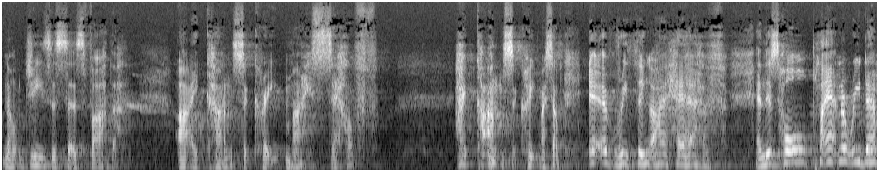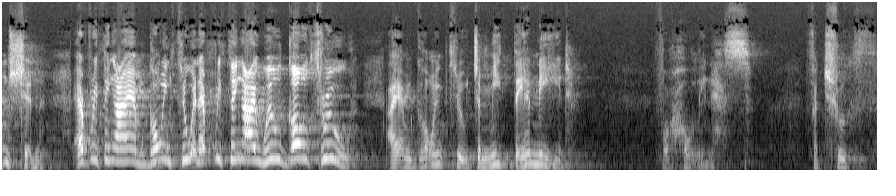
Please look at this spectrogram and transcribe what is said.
No, Jesus says, Father, I consecrate myself. I consecrate myself, everything I have, and this whole plan of redemption, everything I am going through and everything I will go through, I am going through to meet their need for holiness, for truth,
